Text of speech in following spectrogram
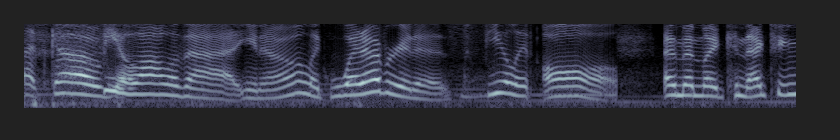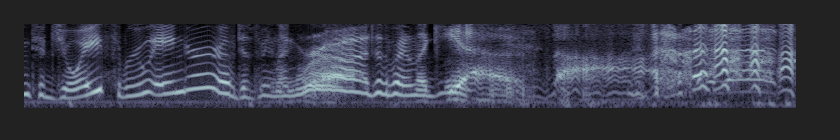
let's go. feel all of that, you know? Like whatever it is, feel it all. And then like connecting to joy through anger of just being like rah to the point I'm like, yes. ah."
